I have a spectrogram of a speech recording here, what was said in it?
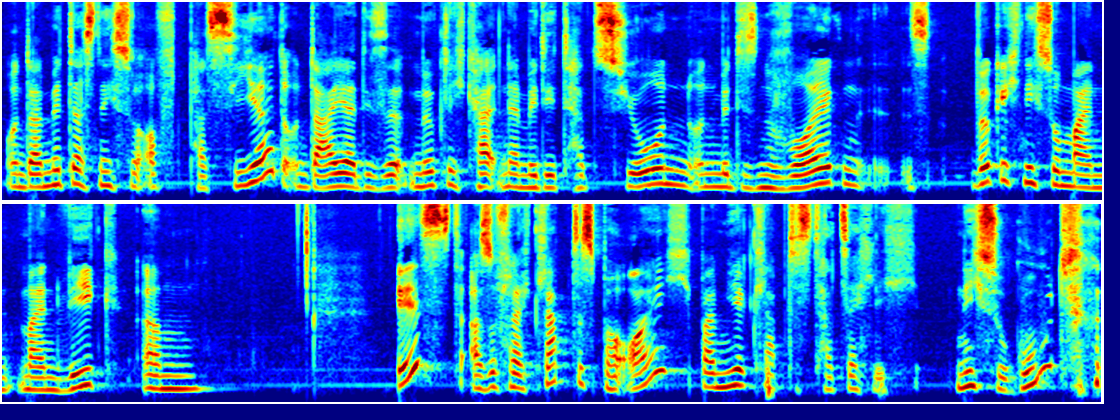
Und damit das nicht so oft passiert und da ja diese Möglichkeiten der Meditation und mit diesen Wolken ist wirklich nicht so mein, mein Weg ähm, ist, also vielleicht klappt es bei euch, bei mir klappt es tatsächlich nicht so gut.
